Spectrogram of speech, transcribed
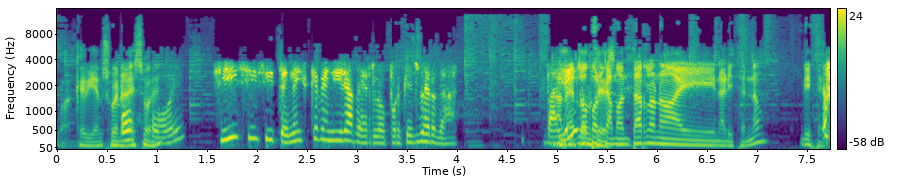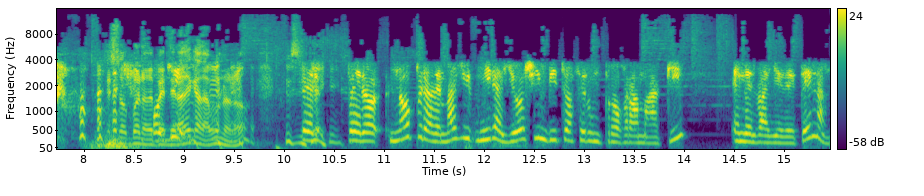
Buah, qué bien suena eso, ¿eh? ¿eh? Sí, sí, sí, tenéis que venir a verlo porque es verdad. A ¿Vale? porque a montarlo no hay narices, ¿no? Dice. Eso, bueno, dependerá Oye. de cada uno, ¿no? Pero, pero no, pero además, mira, yo os invito a hacer un programa aquí, en el Valle de Tena.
